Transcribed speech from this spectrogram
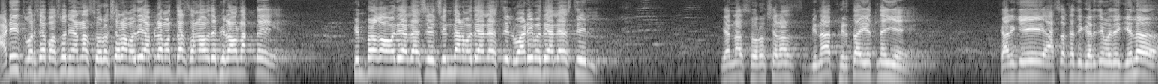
अडीच वर्षापासून यांना संरक्षणामध्ये आपल्या मतदारसंघामध्ये फिरावं लागतंय. पिंपळगावमध्ये आले असतील शिंदाणमध्ये आले असतील वाडीमध्ये आले असतील. यांना संरक्षणा बिना फिरता येत नाहीये. कारण की असं कधी गर्दीमध्ये गेलं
